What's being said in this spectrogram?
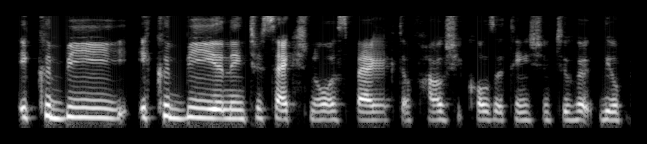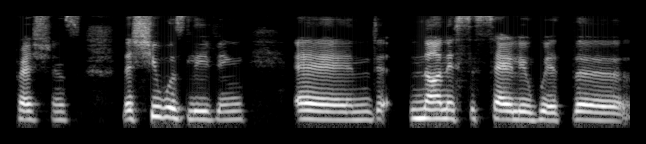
it could be it could be an intersectional aspect of how she calls attention to her, the oppressions that she was living, and not necessarily with the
